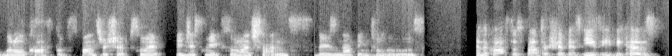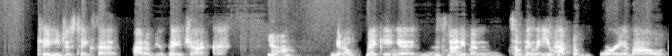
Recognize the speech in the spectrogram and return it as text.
little cost of sponsorship. So it, it just makes so much sense. There's nothing to lose. And the cost of sponsorship is easy because KeHE just takes that out of your paycheck. Yeah you know making it it's not even something that you have to worry about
